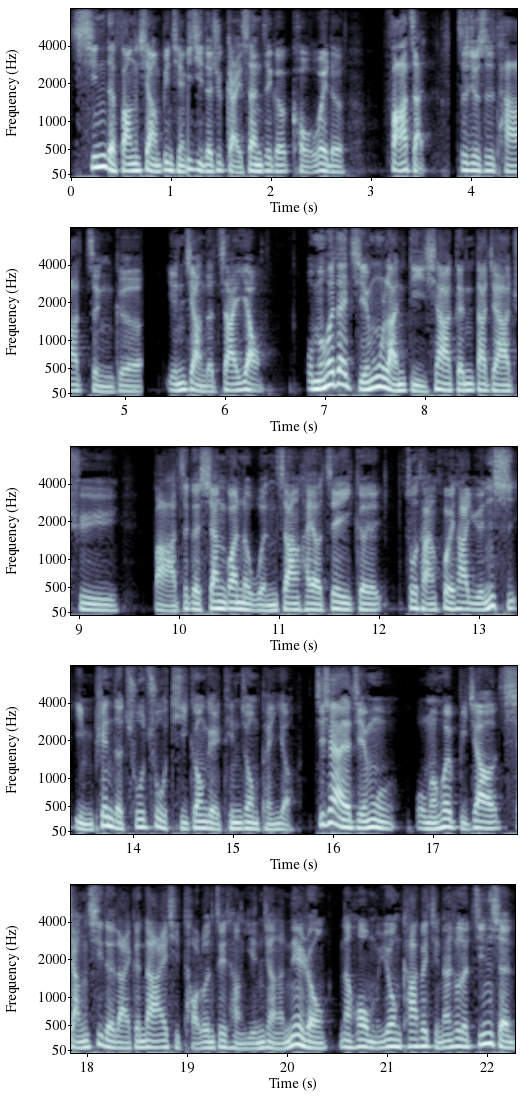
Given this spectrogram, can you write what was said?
新的方向，并且积极的去改善这个口味的发展。这就是他整个演讲的摘要。我们会在节目栏底下跟大家去把这个相关的文章，还有这一个座谈会它原始影片的出处提供给听众朋友。接下来的节目，我们会比较详细的来跟大家一起讨论这场演讲的内容，然后我们用咖啡简单说的精神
